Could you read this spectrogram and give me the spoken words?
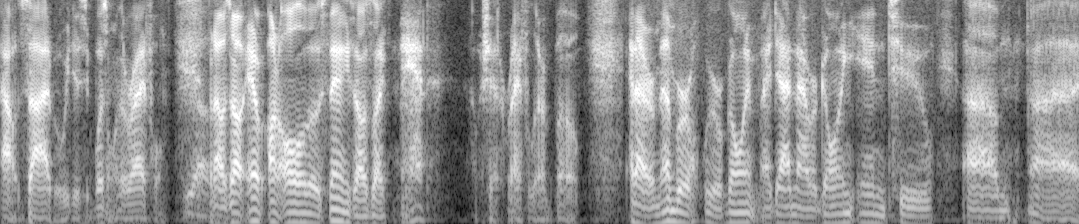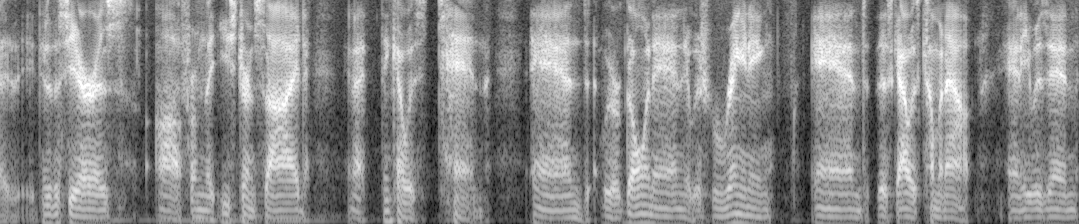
outside, but we just it wasn't with a rifle. Yeah. But I was out on all of those things. I was like, man, I wish I had a rifle or a bow. And I remember we were going, my dad and I were going into um, uh, into the Sierras uh, from the eastern side and I think I was 10. And we were going in, it was raining, and this guy was coming out. And he was in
